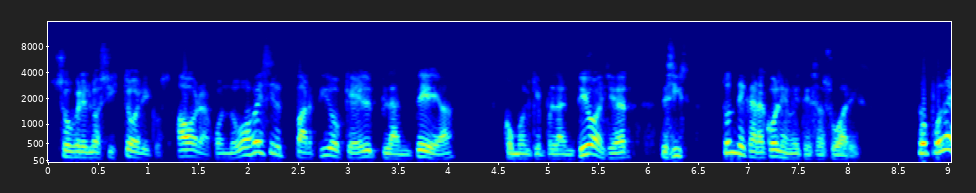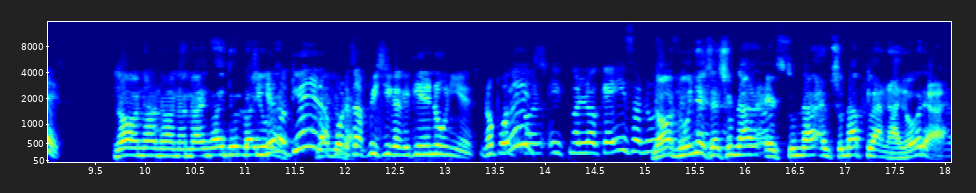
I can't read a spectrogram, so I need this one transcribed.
sobre los históricos. Ahora, cuando vos ves el partido que él plantea, como el que planteó ayer, decís, ¿dónde caracoles metes a Suárez? No podés. No, no, no, no, no, hay, no hay, Si ya no tiene la fuerza física que tiene Núñez, no podés. Y con, lo que hizo Núñez. No, Núñez es una, es una, es una planadora.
